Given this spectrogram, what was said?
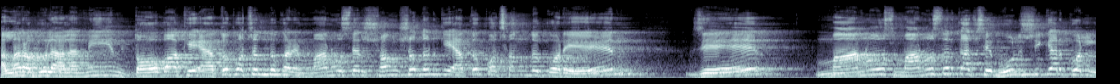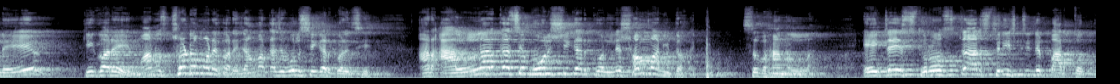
আল্লাহ রাবুল আলমিন তবাকে এত পছন্দ করেন, মানুষের সংশোধনকে এত পছন্দ করেন যে মানুষ মানুষের কাছে ভুল স্বীকার করলে কি করে? মানুষ ছোট মনে করে যে আমার কাছে ভুল স্বীকার করেছে। আর আল্লাহর কাছে ভুল স্বীকার করলে সম্মানিত হয়। সুবহান আল্লাহ এইটাই স্রষ্টার সৃষ্টিতে পার্থক্য।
